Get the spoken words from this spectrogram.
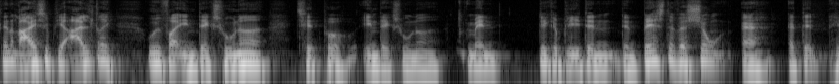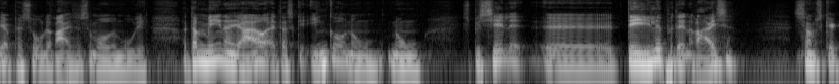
Den rejse bliver aldrig ud fra indeks 100 tæt på indeks 100. Men det kan blive den, den bedste version af, af den her personlige rejse som overhovedet muligt. Og der mener jeg jo, at der skal indgå nogle, nogle specielle øh, dele på den rejse, som, skal,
